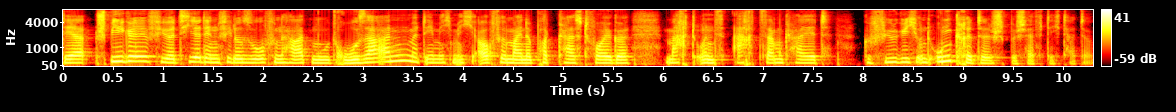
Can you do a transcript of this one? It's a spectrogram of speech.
Der Spiegel führt hier den Philosophen Hartmut Rosa an, mit dem ich mich auch für meine Podcast-Folge Macht uns Achtsamkeit gefügig und unkritisch beschäftigt hatte.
